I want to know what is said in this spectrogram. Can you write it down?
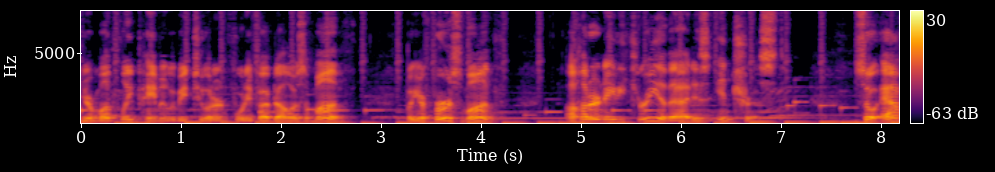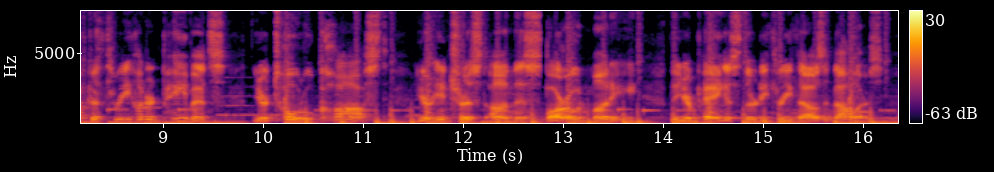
Your monthly payment would be $245 a month but your first month, 183 of that is interest. So after 300 payments, your total cost, your interest on this borrowed money that you're paying is $33,000.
